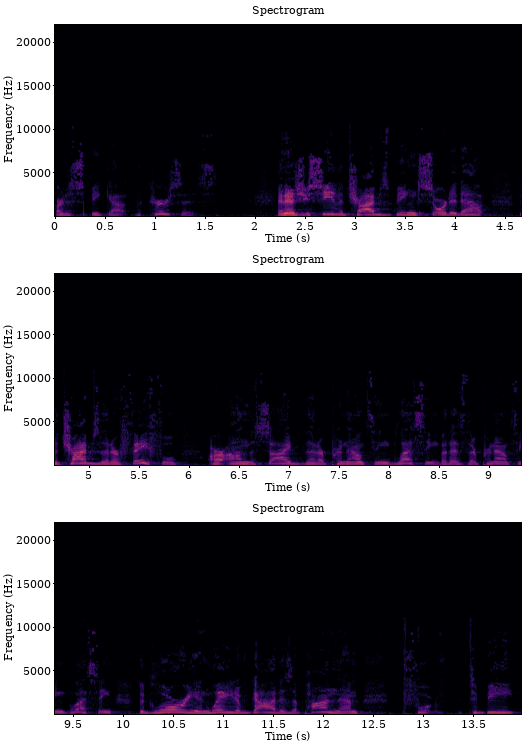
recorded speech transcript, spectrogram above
are to speak out the curses. And as you see the tribes being sorted out, the tribes that are faithful are on the side that are pronouncing blessing, but as they're pronouncing blessing, the glory and weight of God is upon them for, to be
